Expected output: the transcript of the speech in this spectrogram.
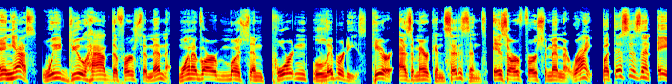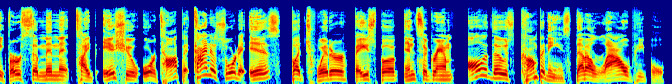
And yes, we do have the First Amendment. One of our most important liberties here as American citizens is our First Amendment right. But this isn't a First Amendment type issue or topic. Kind of, sort of is, but Twitter, Facebook, Instagram, all of those companies that allow people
